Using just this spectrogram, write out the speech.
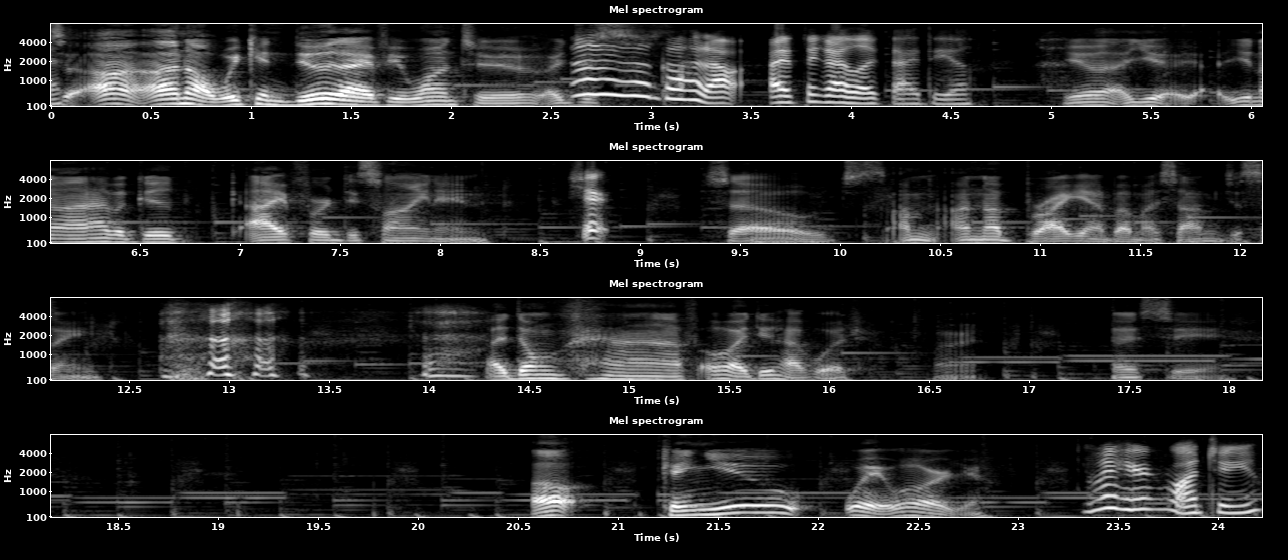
so, I, I know we can do that if you want to. I just, no, no, go ahead. I- think I like the idea. yeah, you, you know, I have a good eye for designing. Sure. So just, I'm I'm not bragging about myself. I'm just saying I don't have. Oh, I do have wood. All right. Let's see. Oh, can you wait? Where are you? I'm right here watching you.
